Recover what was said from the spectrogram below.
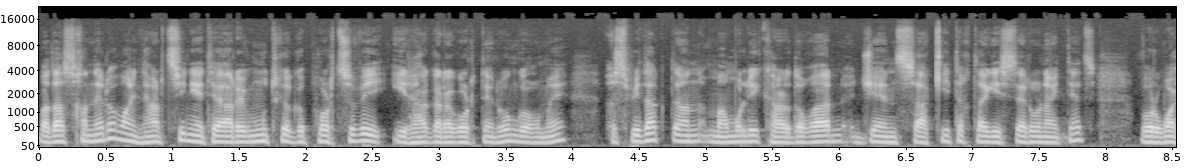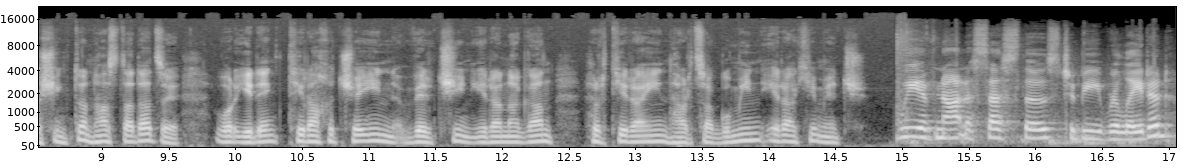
Պատասխանելով այն հարցին, եթե արևմուտքը կփորձվի իր հագարագործներուն կողմէ, Սպիտակ տան մամուլի քարտուղար Ջեն Սակի տխտագիստերուն այդտենց, որ Վաշինգտոն հաստատած է, որ իրենք թիրախը չէին վերջին իրանական հրթիռային հարձակումին Իրաքի մեջ։ We have not assessed those to be related,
